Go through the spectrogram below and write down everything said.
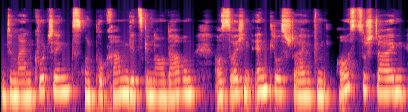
Und in meinen Coachings und Programmen geht es genau darum, aus solchen Endlosschleifen auszusteigen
